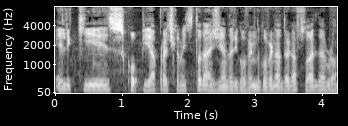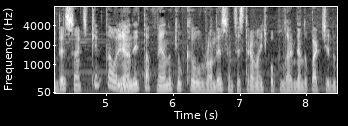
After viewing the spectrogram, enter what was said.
ele quis copiar praticamente toda a agenda de governo do governador da Flórida, Ron DeSantis, porque ele tá olhando Hum. e tá vendo que o, Ron DeSantis é extremamente popular dentro do partido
